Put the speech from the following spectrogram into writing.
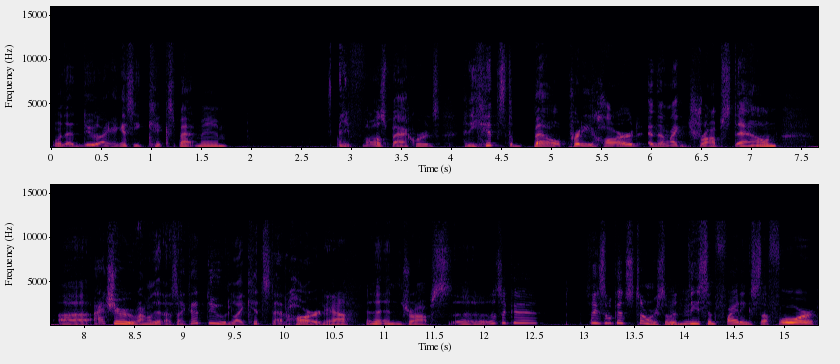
when that dude, like I guess he kicks Batman, and he falls backwards and he hits the bell pretty hard, and then like drops down. Uh, I actually rewound it. I was like, that dude like hits that hard, Yeah. and then and drops. Uh, a good, it's like some good story, Mm-hmm. some decent fighting stuff for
